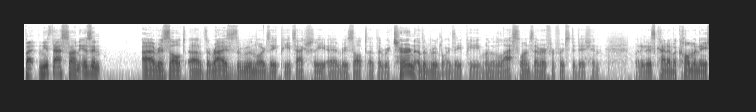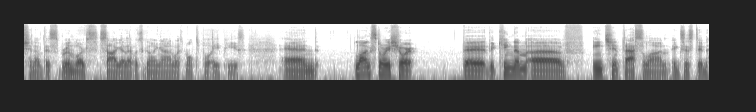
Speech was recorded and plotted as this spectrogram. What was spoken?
but New Thassilon isn't a result of the rise of the Rune Lords AP. It's actually a result of the return of the Rune Lords AP, one of the last ones ever for first edition. But it is kind of a culmination of this Rune Lords saga that was going on with multiple APs. And long story short, the the kingdom of ancient Thassilon existed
